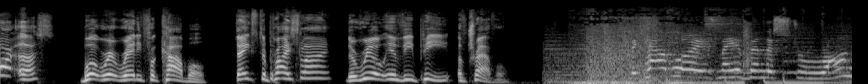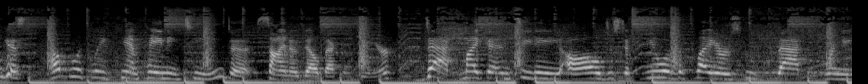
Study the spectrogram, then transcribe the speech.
or us, but we're ready for Cabo. Thanks to Priceline, the real MVP of travel. The Cowboys may have been the strongest publicly campaigning team to sign Odell Beckham Jr. Dak, Micah, and CD, all just a few of the players who backed bringing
